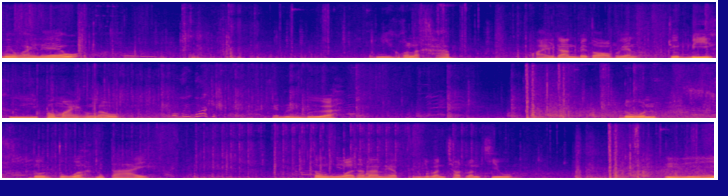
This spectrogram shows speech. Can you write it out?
ไม่ไหวแล้ว หนีก่อนละครับ ไปดันไปต่อเพื่อน จุด B คือเป้าหมายของเรากันเป็นเบื่อ โดน โดนตัวไม่ตาย ต้องหัวเท่านั้นครับ ถึงจะวันช็อตวันคิว อืม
